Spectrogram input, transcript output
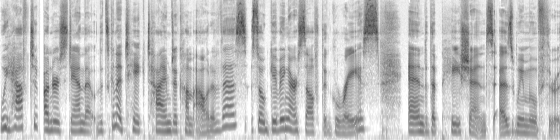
We have to understand that it's going to take time to come out of this. So, giving ourselves the grace and the patience as we move through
